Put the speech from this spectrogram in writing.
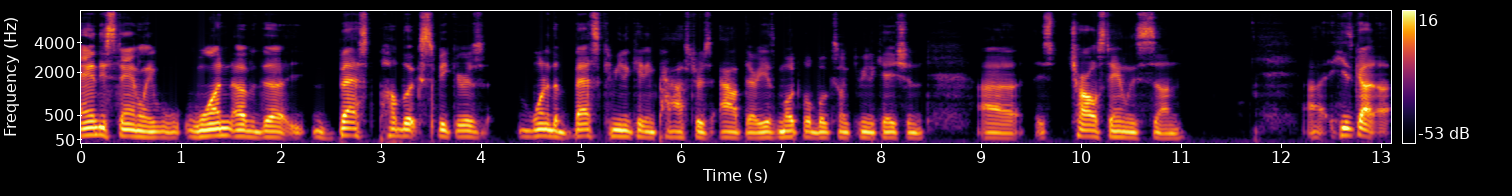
Andy Stanley, one of the best public speakers, one of the best communicating pastors out there. He has multiple books on communication. Uh, is Charles Stanley's son. Uh, he's got a,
